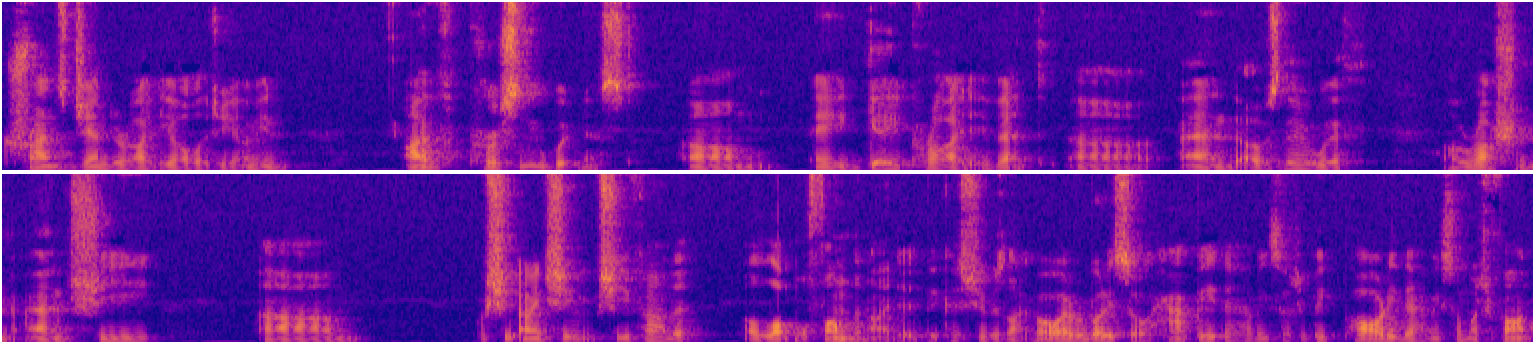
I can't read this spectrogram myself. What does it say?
transgender ideology. I mean, I've personally witnessed um, a gay pride event, uh, and I was there with a Russian, and she, um, she, I mean, she she found it a lot more fun than I did because she was like, "Oh, everybody's so happy, they're having such a big party, they're having so much fun,"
